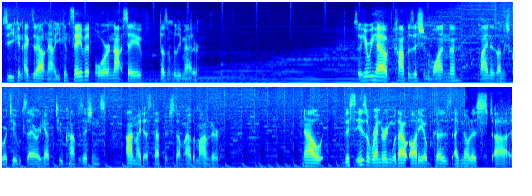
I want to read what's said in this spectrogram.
So you can exit out now. You can save it or not save. Doesn't really matter. So here we have composition 1. Mine is underscore 2 because I already have two compositions on my desktop. They're just on my other monitor. Now, this is a rendering without audio because I've noticed uh,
